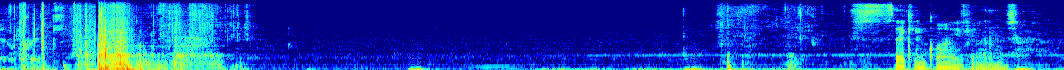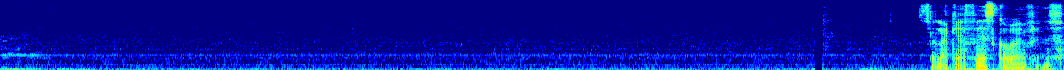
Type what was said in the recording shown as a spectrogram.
real quick second so like a first corinthians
